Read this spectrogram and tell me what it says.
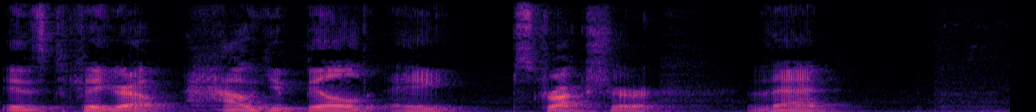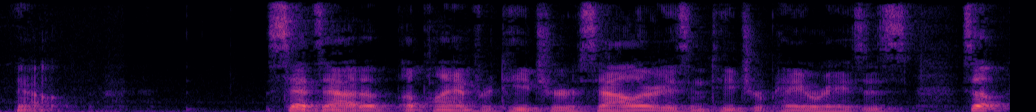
is to figure out how you build a structure that you know sets out a, a, plan for teacher salaries and teacher pay raises. So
